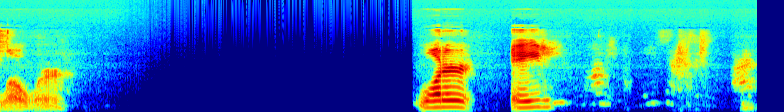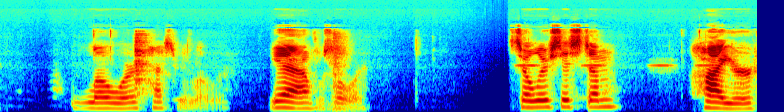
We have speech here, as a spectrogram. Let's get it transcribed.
Lower. Water aid. Lower. Has to be lower. Yeah, it was lower. Solar system. Higher.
